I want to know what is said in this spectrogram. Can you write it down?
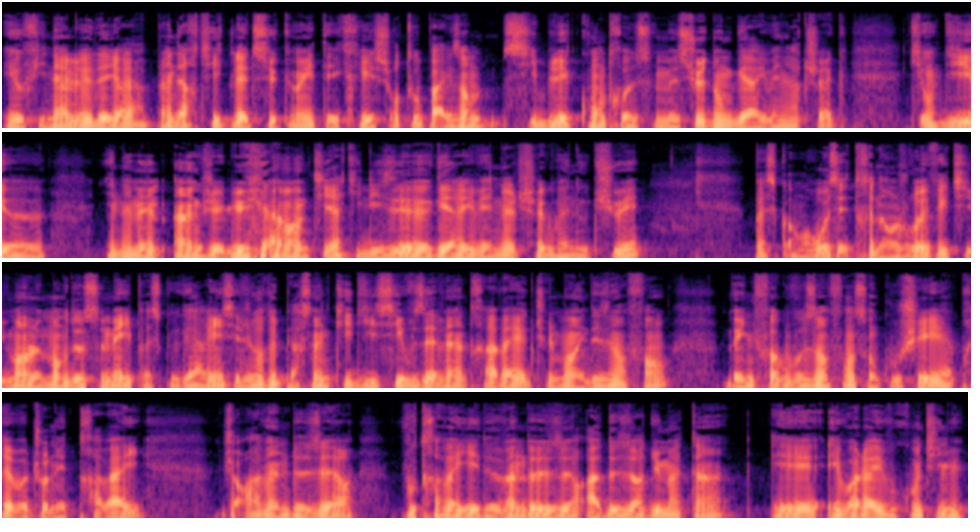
Et au final, euh, d'ailleurs, il y a plein d'articles là-dessus qui ont été écrits, surtout par exemple ciblés contre ce monsieur, donc Gary Vaynerchuk, qui ont dit, euh, il y en a même un que j'ai lu avant-hier qui disait Gary Vaynerchuk va nous tuer. Parce qu'en gros, c'est très dangereux, effectivement, le manque de sommeil. Parce que Gary, c'est le genre de personne qui dit, si vous avez un travail actuellement et des enfants, ben une fois que vos enfants sont couchés et après votre journée de travail, genre à 22h, vous travaillez de 22h à 2h du matin, et, et voilà, et vous continuez.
